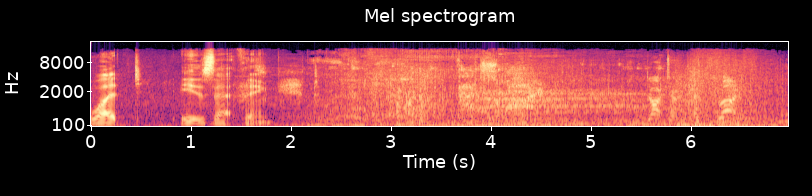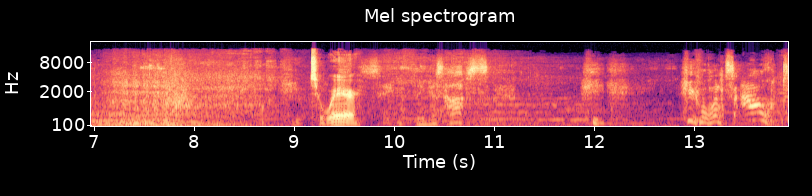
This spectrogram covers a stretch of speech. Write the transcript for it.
What is that thing? That's why. Doctor, run! To where? Same thing as us. He. He wants out!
